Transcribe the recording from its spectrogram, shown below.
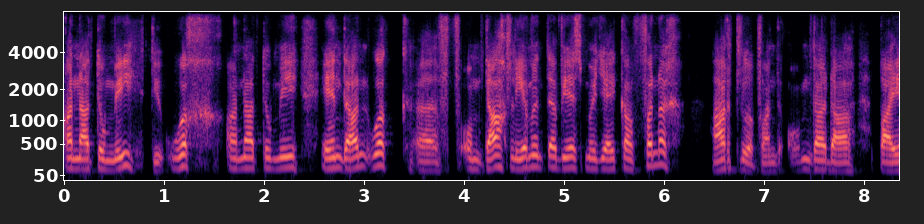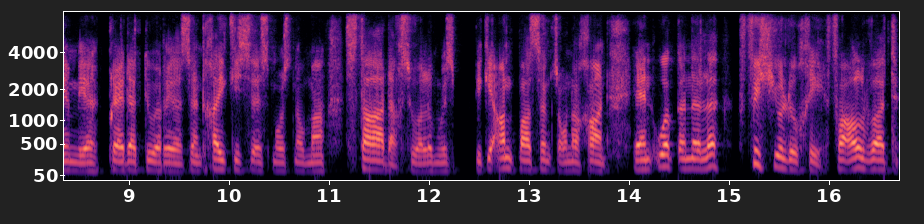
anatomie die ooganatomie en dan ook uh, om daglewend te wees moet jy kan vinnig hardloop want omdat daar baie meer predatore is en geitjies is mos nou maar stadig so hulle moes bietjie aanpassings ondergaan en ook in hulle fisiologie veral wat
